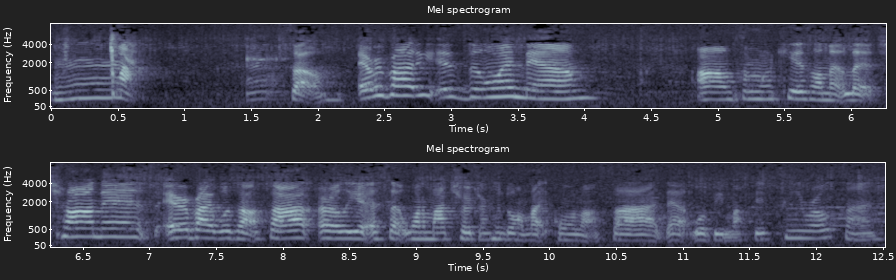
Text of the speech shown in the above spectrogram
Mwah. So everybody is doing them. Um, some of my kids on the electronics. Everybody was outside earlier except one of my children who don't like going outside. That would be my 15 year old son.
